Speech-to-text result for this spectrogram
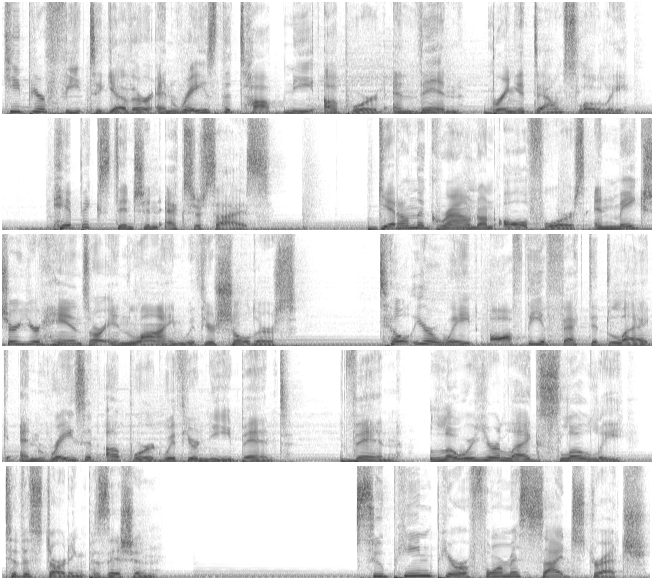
Keep your feet together and raise the top knee upward and then bring it down slowly. Hip extension exercise. Get on the ground on all fours and make sure your hands are in line with your shoulders. Tilt your weight off the affected leg and raise it upward with your knee bent. Then, lower your leg slowly to the starting position. Supine piriformis side stretch.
